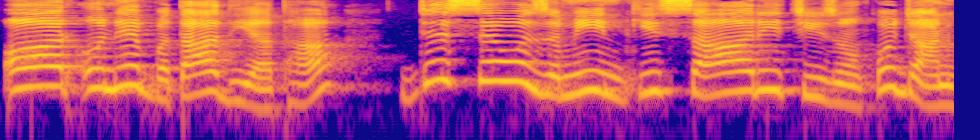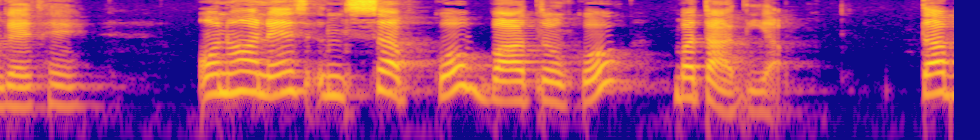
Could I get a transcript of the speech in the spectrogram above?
اور انہیں بتا دیا تھا، جس سے وہ زمین کی ساری چیزوں کو جان گئے تھے۔ انہوں نے ان سب کو باتوں کو بتا دیا۔ تب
